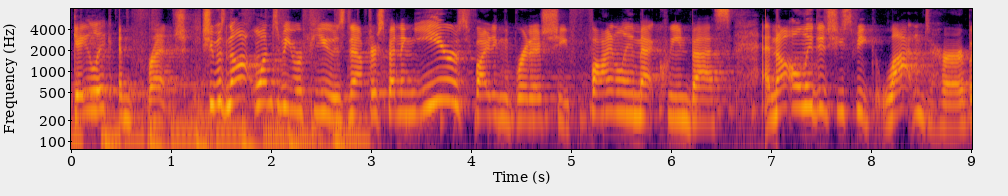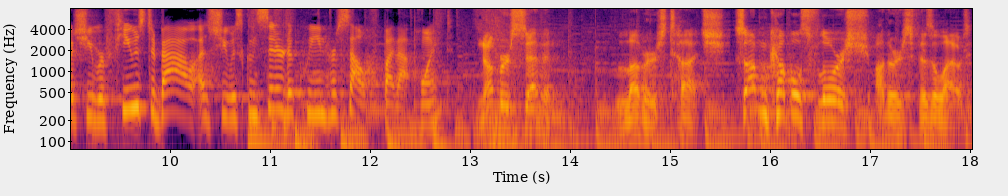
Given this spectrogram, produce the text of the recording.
Gaelic, and French. She was not one to be refused and after spending years fighting the British, she finally met Queen Bess, and not only did she speak Latin to her, but she refused refused to bow as she was considered a queen herself by that point. Number 7. Lover's Touch. Some couples flourish, others fizzle out.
